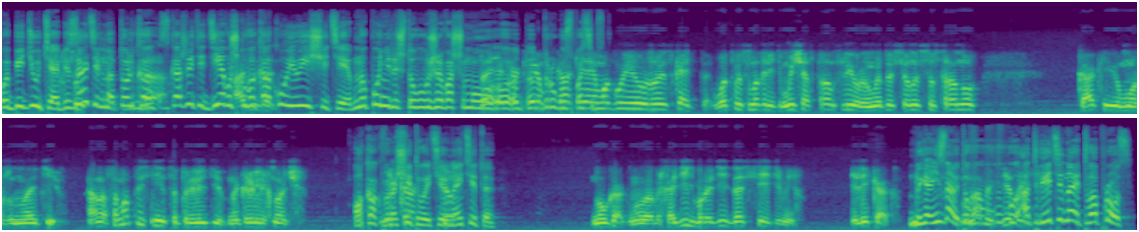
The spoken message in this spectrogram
Победюте обязательно, только да. скажите, девушку вы какую ищете? Мы поняли, что вы уже вашему да я, как э, другу как спасибо. я могу ее уже искать-то? Вот вы смотрите, мы сейчас транслируем это все на всю страну. Как ее можно найти? Она сама приснится, прилетит на крыльях ночи. А как вы И рассчитываете как? ее найти-то? Ну как, ну надо ходить, бродить, да с сетями. Или как? Ну, я не знаю, ну, ответьте на этот вопрос.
